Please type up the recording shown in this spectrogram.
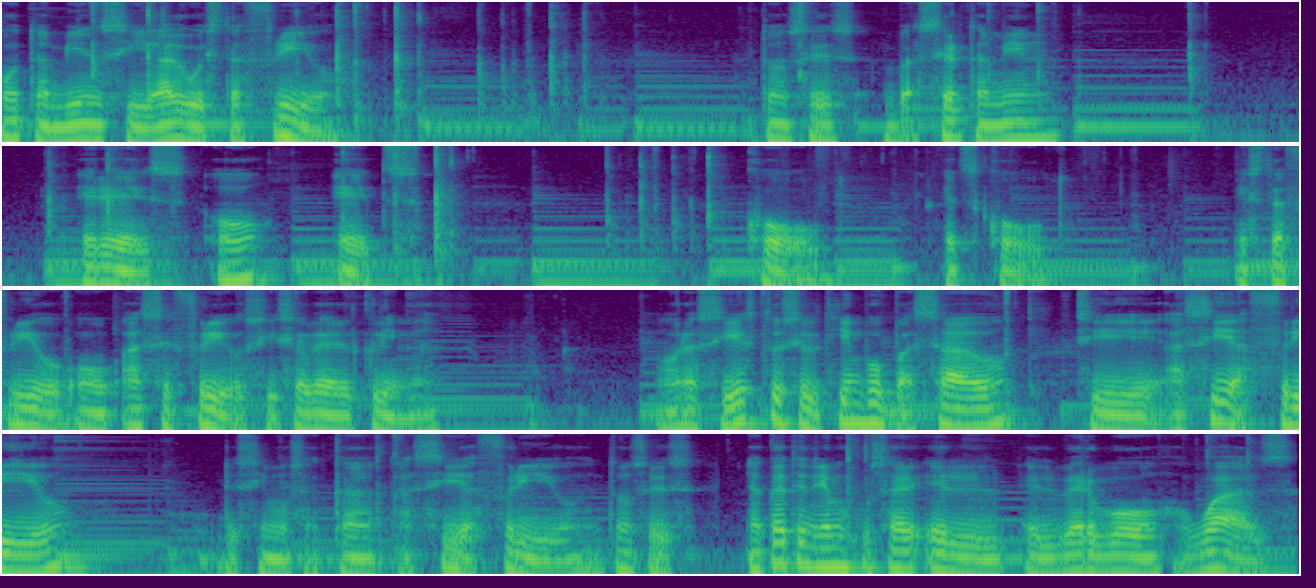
O también si algo está frío. Entonces va a ser también is o it's cold. It's cold. Está frío o hace frío si se habla del clima. Ahora, si esto es el tiempo pasado, si hacía frío, decimos acá hacía frío, entonces acá tendríamos que usar el, verbo was.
